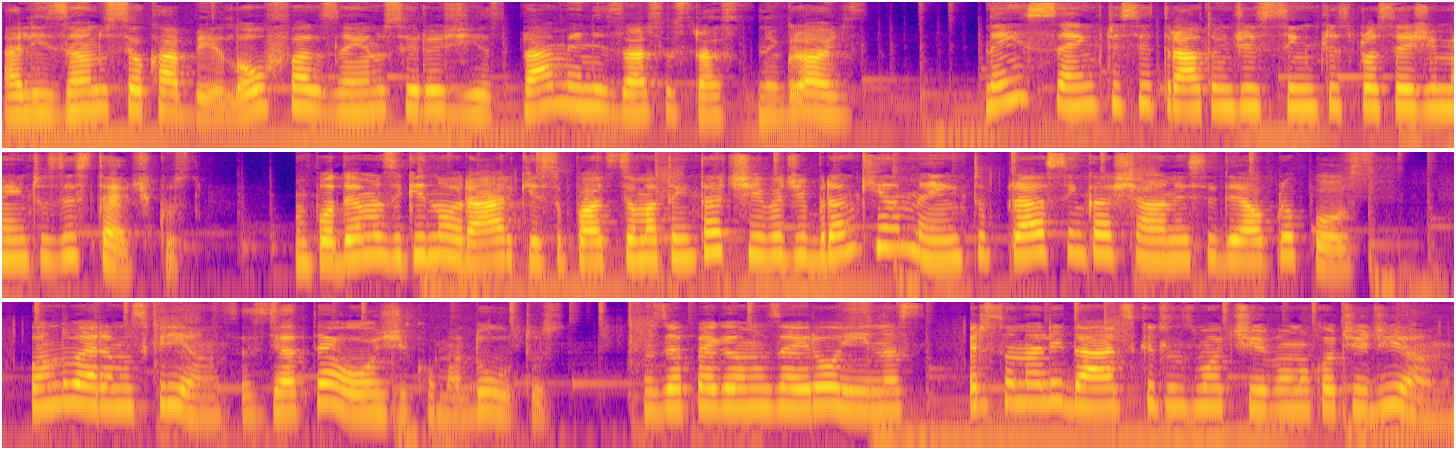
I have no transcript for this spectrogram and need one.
alisando seu cabelo ou fazendo cirurgias para amenizar seus traços negroides, nem sempre se tratam de simples procedimentos estéticos. Não podemos ignorar que isso pode ser uma tentativa de branqueamento para se encaixar nesse ideal proposto. Quando éramos crianças e até hoje, como adultos, nos apegamos a heroínas, personalidades que nos motivam no cotidiano.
